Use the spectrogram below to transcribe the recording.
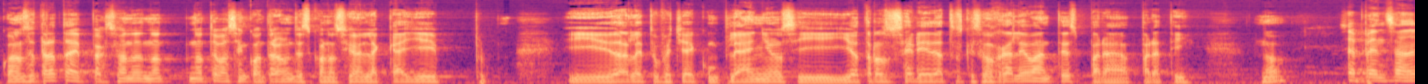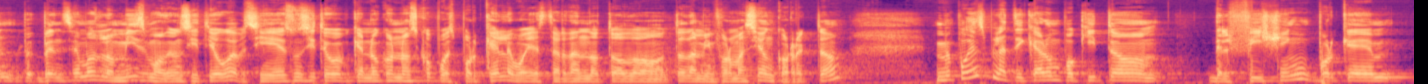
Cuando se trata de personas, no, no, te vas a encontrar un desconocido en la calle y darle tu fecha de cumpleaños y, otra serie de datos que son relevantes para, para ti, ¿no? O sea, pensan, pensemos lo mismo de un sitio web. Si es un sitio web que no conozco, pues ¿por qué le voy a estar dando todo, toda mi información, correcto? ¿Me puedes platicar un poquito del phishing? Porque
